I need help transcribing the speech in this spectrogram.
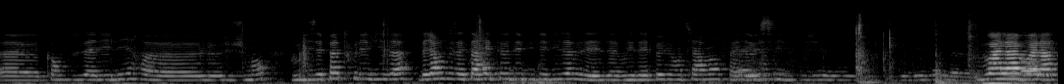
Euh, quand vous allez lire euh, le jugement, vous lisez pas tous les visas? D'ailleurs, vous êtes arrêté au début des visas, vous les, vous les avez pas lus entièrement, fallait aussi. Voilà, voilà.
